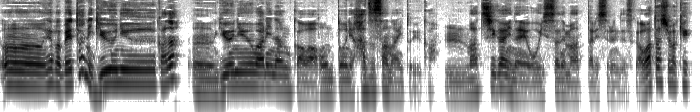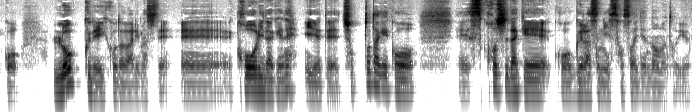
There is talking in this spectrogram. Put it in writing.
うん、やっぱベタに牛乳かなうん、牛乳割りなんかは本当に外さないというか、うん、間違いない美味しさでもあったりするんですが、私は結構ロックで行くことがありまして、えー、氷だけね、入れて、ちょっとだけこう、えー、少しだけこうグラスに注いで飲むという。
